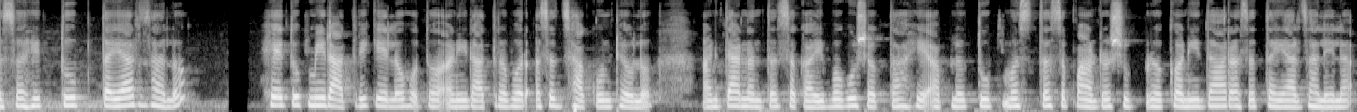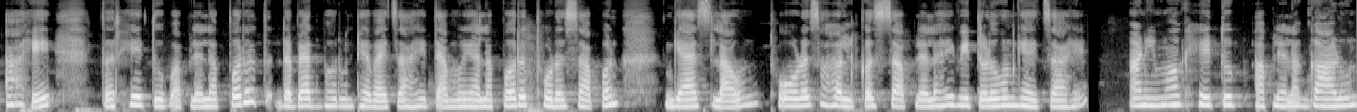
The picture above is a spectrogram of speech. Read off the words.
असं हे तूप तयार झालं. हे तूप मी रात्री केलं होतं आणि रात्रभर असंच झाकून ठेवलं. आणि त्यानंतर सकाळी बघू शकता हे आपलं तूप मस्त असं पांढरं शुभ्र कणीदार असं तयार झालेलं आहे. तर हे तूप आपल्याला परत डब्यात भरून ठेवायचं आहे. त्यामुळे याला परत थोडंसं आपण गॅस लावून थोडंसं हलकंसं आपल्याला हे वितळवून घ्यायचं आहे. आणि मग हे तूप आपल्याला गाळून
